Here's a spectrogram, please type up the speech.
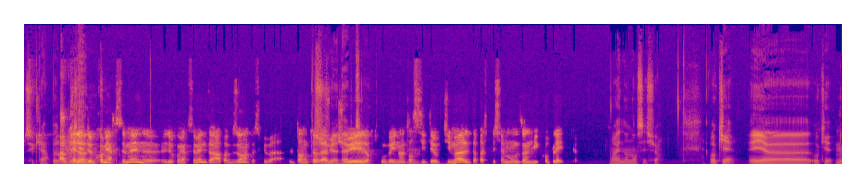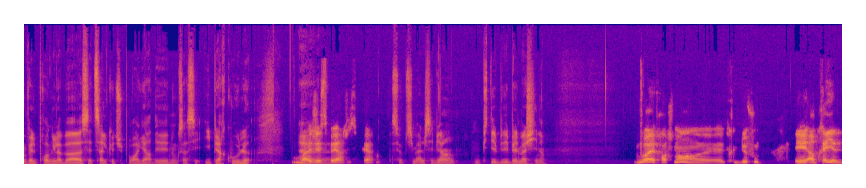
c'est clair. Bah, Après, les, deux premières semaines, euh, les deux premières semaines, tu n'en as pas besoin parce que bah, le temps de te réhabituer, de retrouver une intensité mm. optimale, tu n'as pas spécialement besoin de microplate. Ouais, non, non, c'est sûr. Ok, et euh, ok, nouvelle prog là-bas, cette salle que tu pourras garder, donc ça c'est hyper cool. Bah, j'espère, j'espère. C'est optimal, c'est bien, hein et puis des, belles machines. Hein. Ouais, franchement, truc de fou. Et après, il y a,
